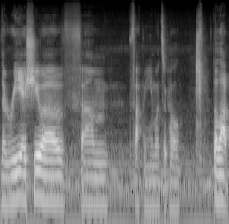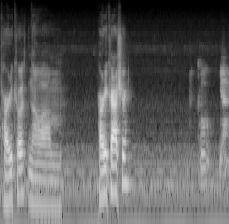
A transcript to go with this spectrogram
the reissue of um, fuck me, what's it called? The lot party coat? No, um, Party Crasher. Cool. Yeah.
